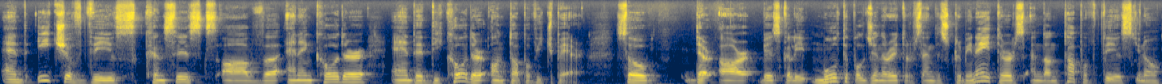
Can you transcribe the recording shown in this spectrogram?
And each of these consists of uh, an encoder and a decoder on top of each pair. So there are basically multiple generators and discriminators. And on top of this, you know,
